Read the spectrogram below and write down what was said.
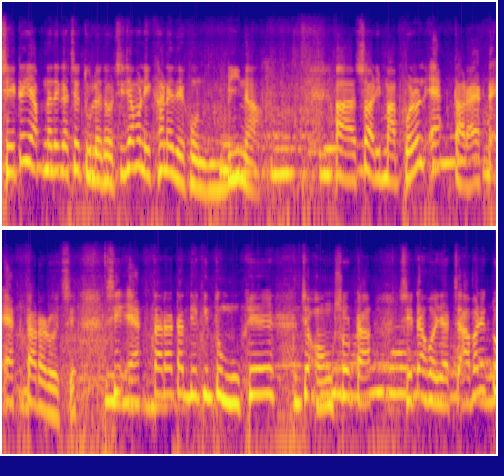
সেটাই আপনাদের কাছে তুলে ধরছি। যেমন এখানে দেখুন বিনা সরি মাফ করুন একতারা একটা একতারা রয়েছে। সেই একতারাটা দিয়ে কিন্তু মুখের যে অংশটা, সেটা হয়ে যাচ্ছে। আবার একটু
